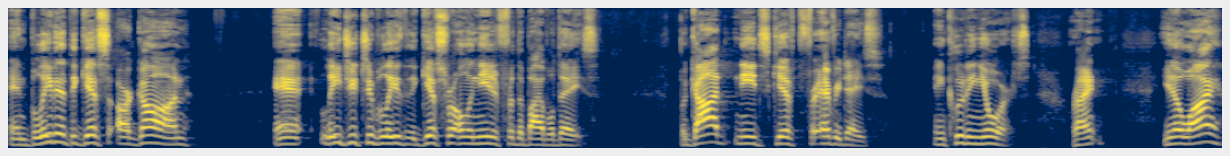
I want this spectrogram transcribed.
and believing that the gifts are gone and leads you to believe that the gifts were only needed for the Bible days. But God needs gift for every days, including yours, right? You know why?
